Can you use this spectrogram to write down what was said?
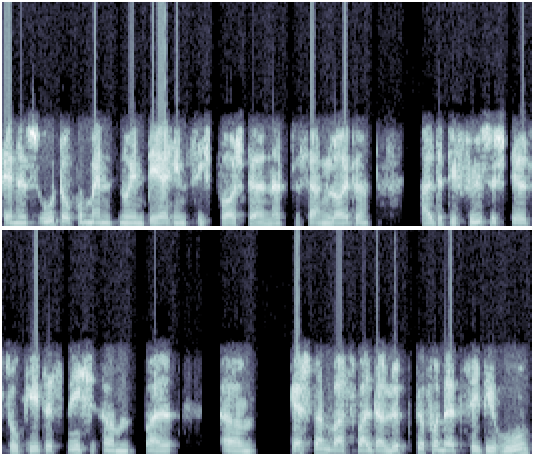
NSU-Dokument nur in der Hinsicht vorstellen, ne? zu sagen, Leute, haltet die Füße still, so geht es nicht, ähm, weil ähm, gestern war es Walter Lübcke von der CDU,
